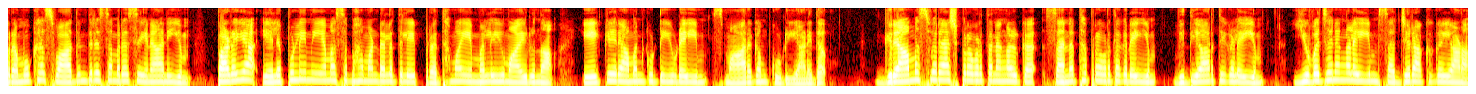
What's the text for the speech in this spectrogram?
പ്രമുഖ സ്വാതന്ത്ര്യസമര സേനാനിയും പഴയ എലപ്പുള്ളി നിയമസഭാ മണ്ഡലത്തിലെ പ്രഥമ എം എൽ എയുമായിരുന്ന എ കെ രാമൻകുട്ടിയുടെയും സ്മാരകം കൂടിയാണിത്. ഗ്രാമസ്വരാജ് പ്രവർത്തനങ്ങൾക്ക് സന്നദ്ധ പ്രവർത്തകരെയും വിദ്യാർത്ഥികളെയും യുവജനങ്ങളെയും സജ്ജരാക്കുകയാണ്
